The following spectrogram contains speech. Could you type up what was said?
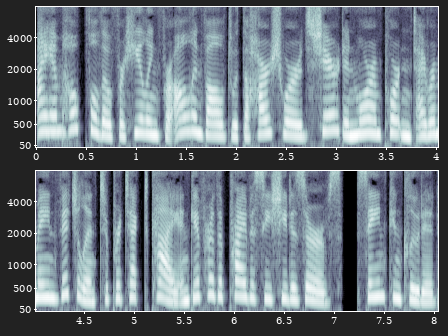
I am hopeful though for healing for all involved with the harsh words shared and more important I remain vigilant to protect Khai and give her the privacy she deserves, Zayn concluded.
